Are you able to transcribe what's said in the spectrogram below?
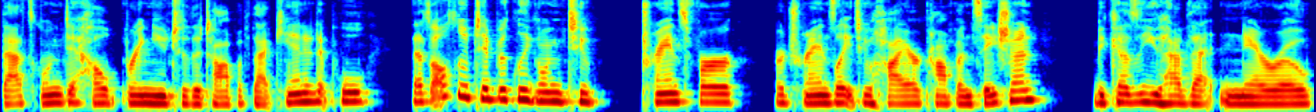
That's going to help bring you to the top of that candidate pool. That's also typically going to transfer or translate to higher compensation because you have that narrow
